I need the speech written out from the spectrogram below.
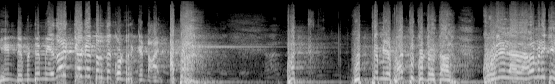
மீண்டும் மீண்டும் எதற்காக திறந்து கொண்டிருக்கின்றாய்? உத்தமையை பார்த்து கொண்டிருந்தால் குறையில்லாத அரமணிக்கு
